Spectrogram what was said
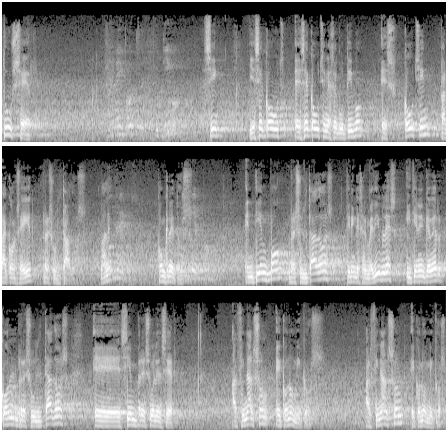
tu ser. También hay coach ejecutivo. Sí, y ese coach, ese coaching ejecutivo es coaching para conseguir resultados, ¿vale? Concretos. Concretos. En tiempo, resultados tienen que ser medibles y tienen que ver con resultados eh, siempre suelen ser. Al final son económicos. Al final son económicos.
